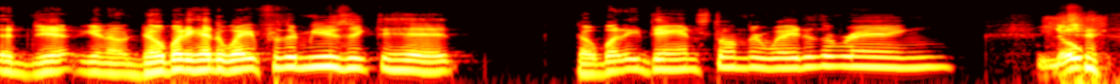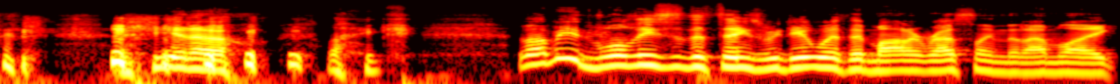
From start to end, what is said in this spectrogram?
you know, nobody had to wait for their music to hit. Nobody danced on their way to the ring. Nope. you know, like, I mean, well, these are the things we deal with in modern wrestling that I'm like,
